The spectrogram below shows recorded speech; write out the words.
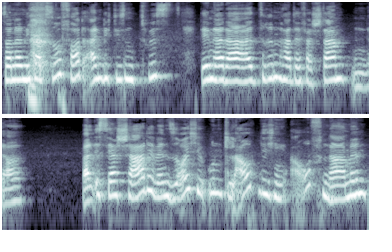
sondern ich habe sofort eigentlich diesen Twist, den er da drin hatte, verstanden, ja. Weil ist ja schade, wenn solche unglaublichen Aufnahmen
